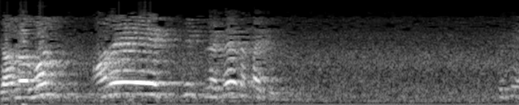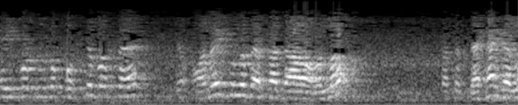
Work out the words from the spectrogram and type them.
জনগণ অনেক চিপ রেখে এটা কিন্তু এই পর্যন্ত করতে করতে যে অনেকগুলো ব্যবসা দেওয়া হলো, তাতে দেখা গেল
